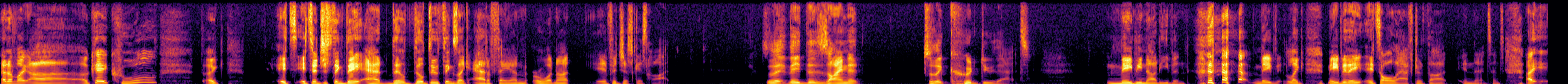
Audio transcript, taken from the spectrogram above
and I'm like, uh, okay, cool. Like, it's, it's interesting. They add, they'll, they'll do things like add a fan or whatnot if it just gets hot. So they, they design it so they could do that. maybe not even maybe like maybe they it's all afterthought in that sense i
